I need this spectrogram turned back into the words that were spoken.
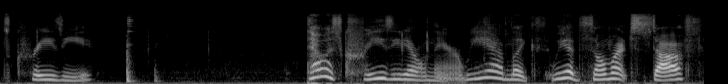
It's crazy. That was crazy down there. We had like we had so much stuff.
